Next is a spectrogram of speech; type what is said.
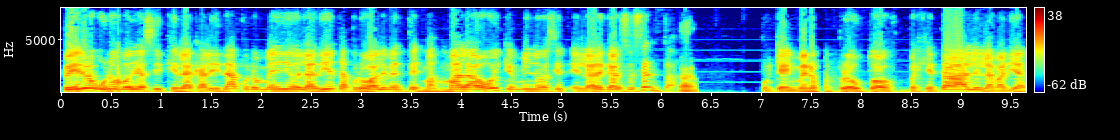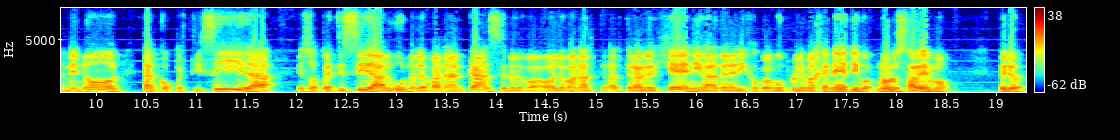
Pero uno podría decir que la calidad promedio de la dieta probablemente es más mala hoy que en, 1900, en la década del 60. Porque hay menos productos vegetales, la variedad es menor, están con pesticidas, esos pesticidas a algunos les van a dar cáncer o les, van a alterar el gen y van a tener hijos con algún problema genético, no lo sabemos. Pero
